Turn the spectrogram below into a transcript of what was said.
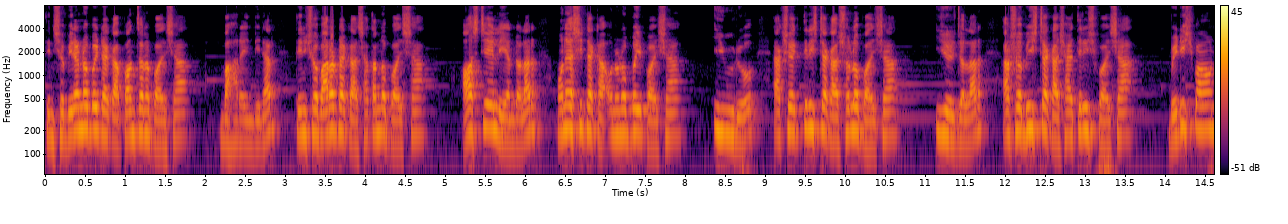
তিনশো বিরানব্বই টাকা, পঞ্চান্ন পয়সা। বাহারাইন দিনার, তিনশো বারো টাকা, সাতান্ন পয়সা। অস্ট্রেলিয়ান ডলার, উনআশি টাকা, উননব্বই পয়সা। ইউরো, একশো একত্রিশ টাকা, ষোলো পয়সা। ইউএস ডলার, একশো বিশ টাকা, সাঁত্রিশ পয়সা। ব্রিটিশ পাউন্ড,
